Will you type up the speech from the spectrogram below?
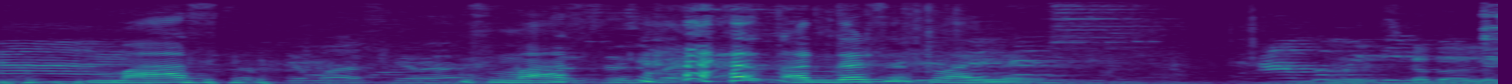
मास्क मास्क अंदर से स्माइल है। इसका तो अलग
